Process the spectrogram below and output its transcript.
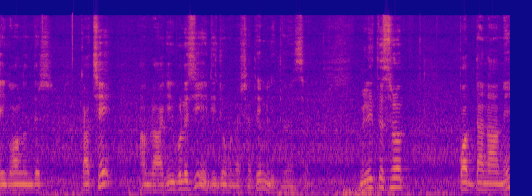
এই গলন্দের কাছে আমরা আগেই বলেছি, এটি যমুনার সাথে মিলিত হয়েছে। মিলিত স্রোত পদ্মা নামে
